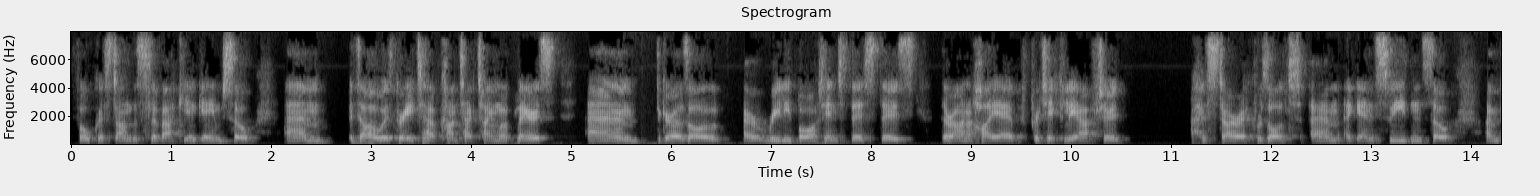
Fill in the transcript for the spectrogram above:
focused on the Slovakia game. So um, it's always great to have contact time with players. Um, the girls all are really bought into this. There's they're on a high ebb, particularly after historic result um, against Sweden. So um,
